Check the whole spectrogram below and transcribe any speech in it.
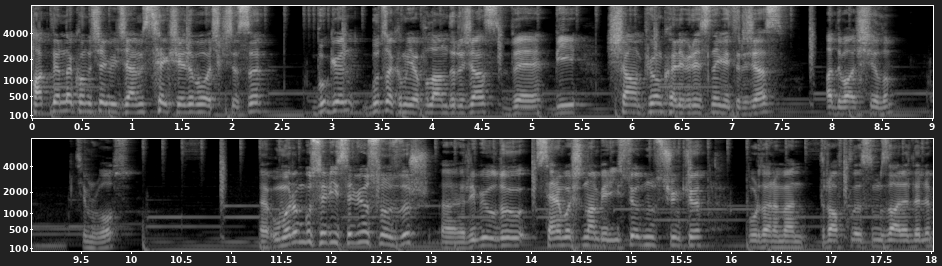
haklarında konuşabileceğimiz tek şey de bu açıkçası. Bugün bu takımı yapılandıracağız ve bir şampiyon kalibresine getireceğiz. Hadi başlayalım. Timberwolves. Ee, Umarım bu seriyi seviyorsunuzdur. Ee, Rebuild'u sene başından beri istiyordunuz çünkü. Buradan hemen draft class'ımızı halledelim.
